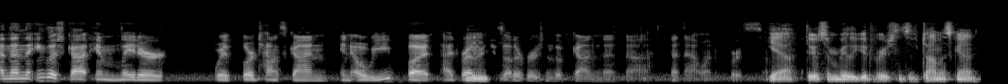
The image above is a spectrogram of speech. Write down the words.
And then the English got him later with Lord Thomas Gunn in OE, but I'd rather Mhm. use other versions of Gunn than uh, than that one, of course. So. Yeah, there's some really good versions of Thomas Gunn.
